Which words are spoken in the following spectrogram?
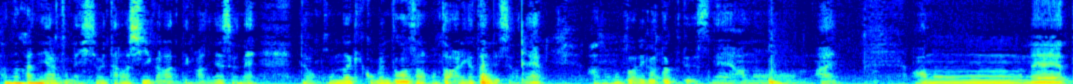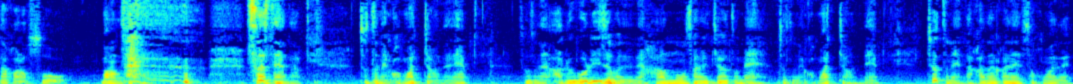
そんな感じでやるとね、非常に楽しいかなって感じですよね。でも、こんだけコメントくださるの本当ありがたいんですよね。あの、本当ありがたくてですね、あのー、はい。あのー、ね、だからそう、まあ、そうですね、ちょっとね、困っちゃうんでね、ちょっとね、アルゴリズムでね、反応されちゃうとね、ちょっとね、困っちゃうんで、ちょっとね、なかなかね、そこまで、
